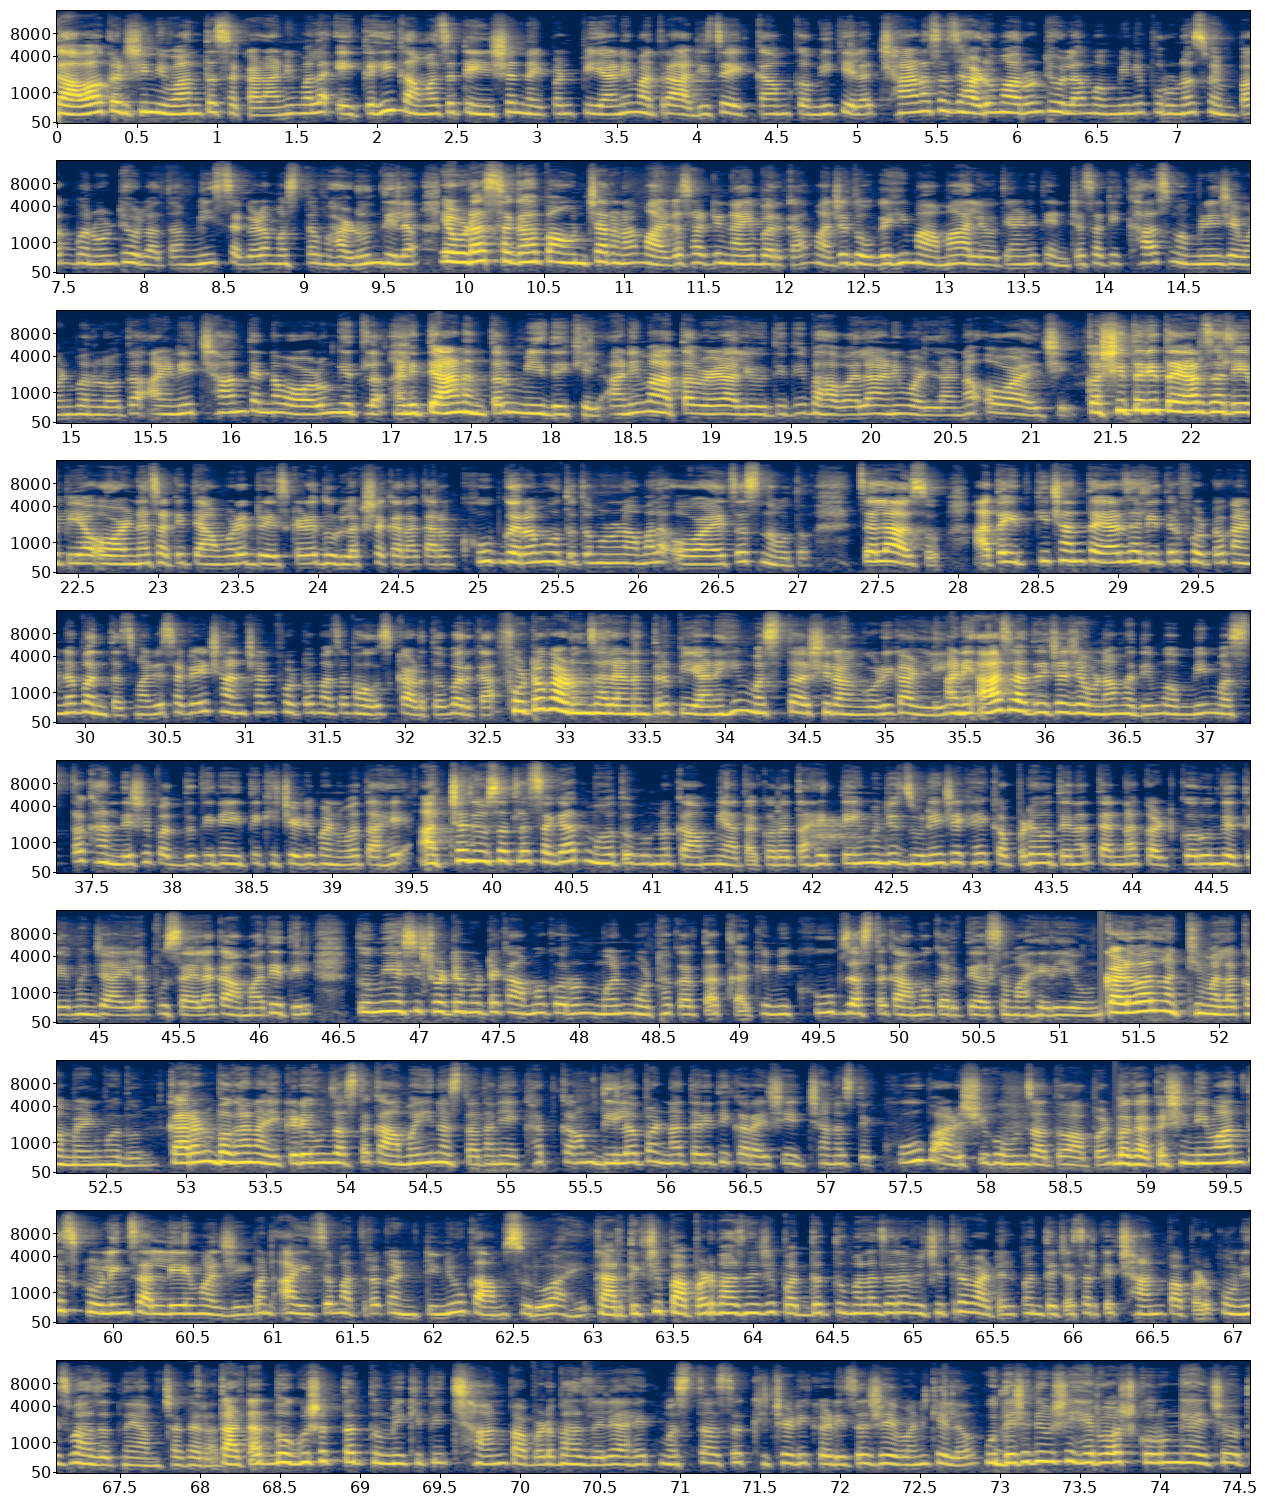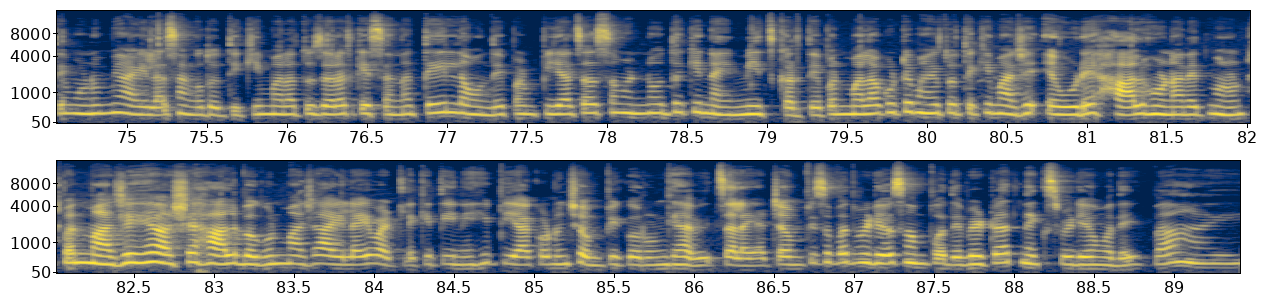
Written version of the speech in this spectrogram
गावाकडची निवांत सकाळ. आणि मला एकही कामाचं टेन्शन नाही पण पियाने मात्र आधीचं एक काम कमी केलं. छान असं झाडू मारून ठेवला. मम्मीने पूर्ण स्वयंपाक बनवून ठेवला होता. मी सगळं मस्त वाढून दिलं. एवढा सगळा पाहुणचार ना माझ्यासाठी नाही बरं का. माझे दोघेही मामा आले होते आणि त्यांच्यासाठी खास मम्मीने जेवण बनवलं होतं. आईने छान त्यांना वाळून घेतलं. आणि त्यानंतर मी देखील. आणि मग आता वेळ आली होती ती भावाला आणि वडिलांना ओवाळायची. कशी तरी तयार झाली आहे पिया ओवाळण्यासाठी. त्यामुळे ड्रेसकडे दुर्लक्ष करा. कारण खूप गरम होत होतं म्हणून आम्हाला ओवाळायचंच नव्हतं. चला असो. आता इतकी छान तयार झाली तर फोटो काढणं बनतच. माझे सगळे छान छान फोटो माझा भाऊच काढतो बरं का. फोटो काढून झाल्यानंतर पियानेही मस्त अशी रांगोळी काढली. आणि आज रात्रीच्या जेवणामध्ये मम्मी मस्त खानदेशी पद्धतीने इथे खिचडी बनवत आहे. आजच्या दिवसातलं सगळ्यात महत्त्वपूर्ण काम मी आता करत आहे. ते म्हणजे जुने जे काही कपडे होते ना त्यांना कट करून देते. म्हणजे आईला पुसायला कामात येतील. तुम्ही अशी छोटे मोठे कामं करून मन मोठं करतात का? की मी खूप जास्त कामं करते असं माहेरी येऊन. कळवाल नक्की मला कमेंट मधून कारण बघा ना इकडे येऊन जास्त कामही नसतात. आणि एखाद काम दिलं पण ना तरी ती करायची इच्छा नसते. खूप आळशी होऊन जातो आपण. बघा कशी निवांतच स्क्रोलिंग चालली आहे माझी. पण आईचं मात्र कंटिन्यू काम सुरू आहे. कार्तिकची पापड भाजण्याची पद्धत तुम्हाला जरा विचित्र वाटेल पण त्याच्यासारखे छान पापड कोणीच भाजत नाही आमच्या घरात. ताटात बघू शकतात तुम्ही किती छान पापड भाजलेले आहेत. मस्त असं खिचडी कढीचं जेवण केलं. उद्याच्या दिवशी हेअर वॉश करून घ्यायचे होते म्हणून मी आईला सांगत होती की मला तू जरा केसांना तेल लावून दे पण पियाचं असं म्हणणं होतं की नाही मीच करते. पण मला कुठे माहीत होते की माझे एवढे हाल होणार आहेत म्हणून. पण माझे हे असे हाल बघून माझ्या आईलाही वाटले की तिनेही पियाकडून चंपी करून घ्यावी. चला या चंपीसोबत व्हिडिओ संपवते. भेटूयात नेक्स्ट व्हिडिओमध्ये बाय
